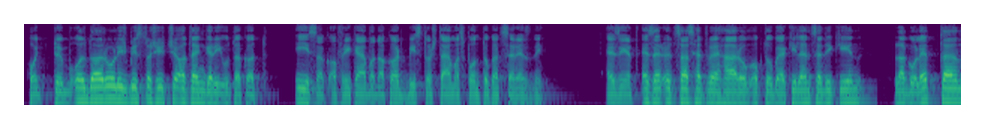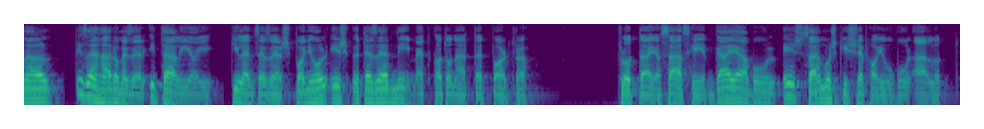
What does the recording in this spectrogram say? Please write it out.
hogy több oldalról is biztosítsa a tengeri utakat, Észak-Afrikában akart biztos támaszpontokat szerezni. Ezért 1573. október 9-én Lagolettánál 13 ezer itáliai, 9 ezer spanyol és 5 ezer német katonát tett partra. Flottája 107 gájából és számos kisebb hajóból állott.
